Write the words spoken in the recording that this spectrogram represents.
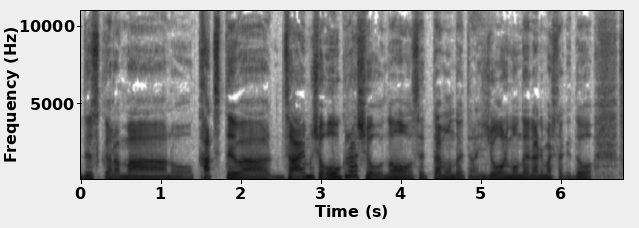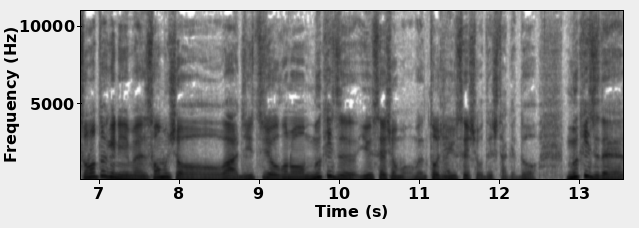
ですから、まあ、あの、かつては財務省、大蔵省の接待問題というのは非常に問題になりましたけど、その時に総務省は事実上、この無傷郵政省も、当時郵政省でしたけど、はい、無傷で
